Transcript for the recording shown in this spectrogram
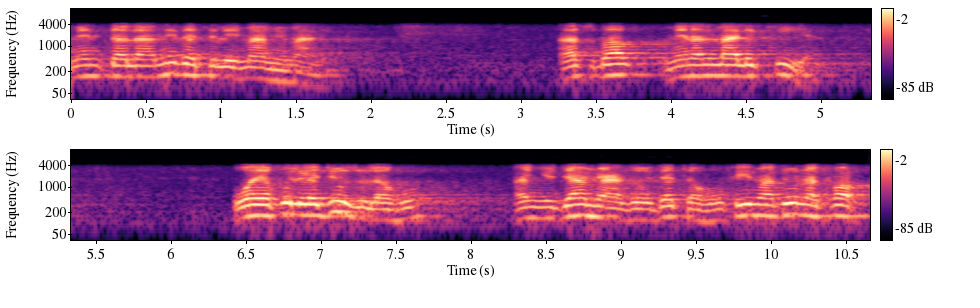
من تلامذة الإمام مالك. أسبغ من المالكية. ويقول يجوز له أن يجامع زوجته فيما دون الفرج.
